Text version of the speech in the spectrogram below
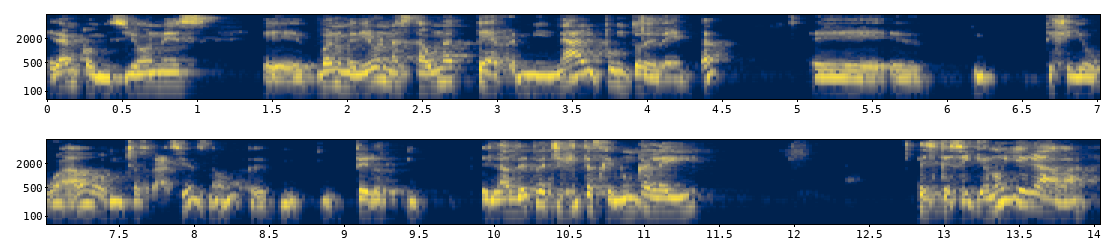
eran comisiones, eh, bueno, me dieron hasta una terminal punto de venta. Eh, eh, dije yo, wow, muchas gracias, ¿no? pero las letras chiquitas que nunca leí, es que si yo no llegaba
